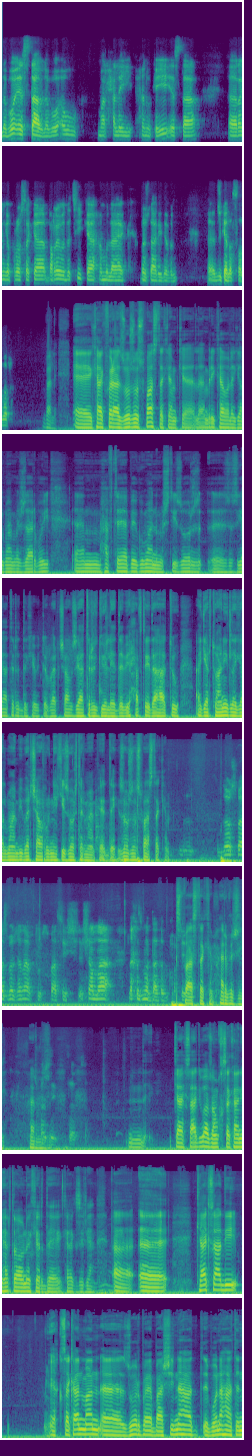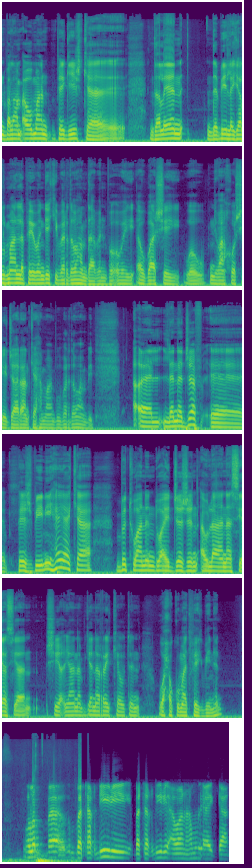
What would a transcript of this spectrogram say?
لە بۆ ئێستا و لە بۆ ئەو مەرحەلەی هەنووکەیی ئێستا رەنگە پرۆسەکە بەڕێوە دەچی کە هەموو لایەک بەشداری دەبن جگە لە سەدر. بەێ کاک فەرا زۆر زۆر سپاس دەکەم کە لە ئەمریکاوە لەگەڵمان بەشدار بووی ئەم هەفتەیە بێگومان مشتی زۆر زیاترت دەکەویتە بەرچاو زیاتر گوێ لێ دەبی هەفتەی داهاتوو ئەگەر توانیت لەگەڵمانبی بەرچاو ڕوونیەکی زۆرترمان پێدەی زۆر زۆر سپاس دەکەم. زۆر سپاس بۆ جەنابت و سپاسیش انشاءاللە لە خزمەتدا دەبم حەفیظ. سپاس دەکەم هەر بژی هەر بژی عزیز تر. کاک سعدی وازم قسەکانی هەرتەواو نەکرد کاک زریان ئا، ئا، کاک سعدی قسەکانمان ئا، زۆر بە باشی نەهات بۆ نەهاتن بەڵام ئەومان پێگەیشت کە دەڵێن دەبی لەگەڵمان لە پەیوەندێکی بەردەوام دابن بۆ ئەوەی ئەو باشەی و نیوان خۆشیە جاران کە هەمان بوو بەردەوام بیت لە نەجەف پێشببینی هەیە کە بتوانن دوای جەژن ئەو لایەنە سیاسیان شیعیانە بگەنە ڕێککەوتن و حکوومەت پێک بینن بە تەقدیری بە تەقدیری ئەوان هەموو لایکیان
